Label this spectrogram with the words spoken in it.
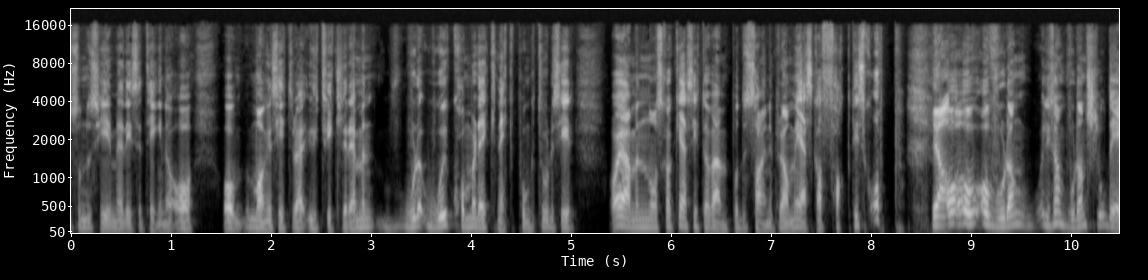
som du sier, med disse tingene, og, og mange sitter og er utviklere. Men hvor, hvor kommer det knekkpunktet hvor du sier å ja, men nå skal ikke jeg sitte og være med på designprogrammet, jeg skal faktisk opp? Ja, Og, og, og hvordan, liksom, hvordan slo det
